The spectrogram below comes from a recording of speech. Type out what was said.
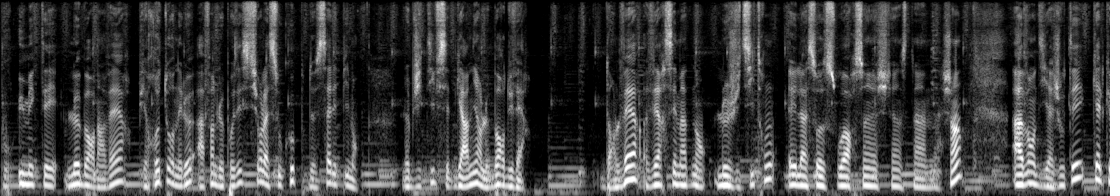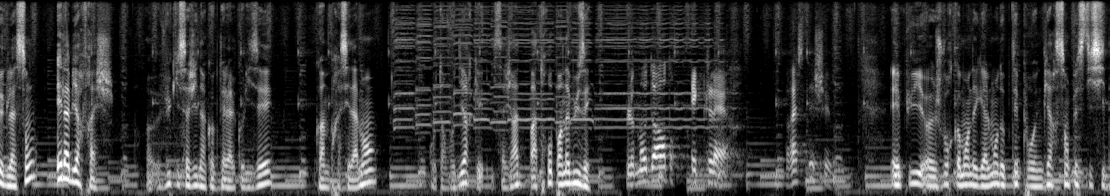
pour humecter le bord d'un verre, puis retournez-le afin de le poser sur la soucoupe de sel et piment. L'objectif c'est de garnir le bord du verre. Dans le verre, versez maintenant le jus de citron et la sauce Worcestershire avant d'y ajouter quelques glaçons et la bière fraîche. Euh, vu qu'il s'agit d'un cocktail alcoolisé, comme précédemment, autant vous dire qu'il s'agira de pas trop en abuser. Le mot d'ordre est clair. Restez chez vous. Et puis, euh, je vous recommande également d'opter pour une bière sans pesticides.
